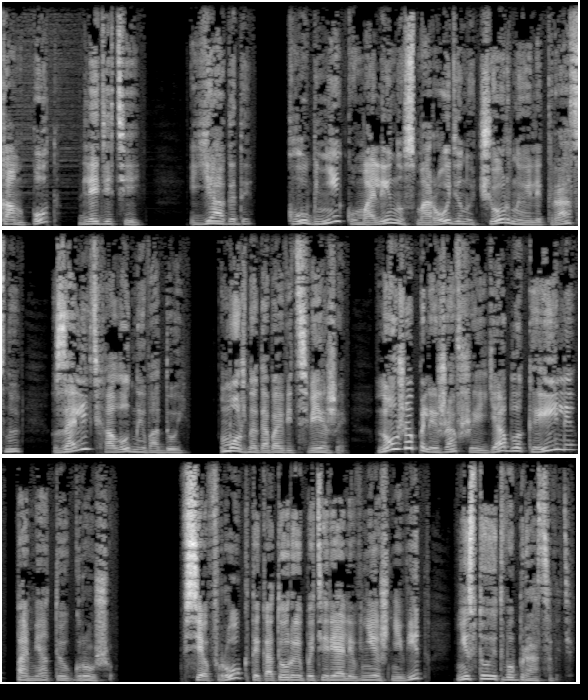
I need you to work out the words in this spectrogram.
Компот для детей. Ягоды, клубнику, малину, смородину, черную или красную, залить холодной водой. Можно добавить свежие, но уже полежавшее яблоко или помятую грушу. Все фрукты, которые потеряли внешний вид, не стоит выбрасывать.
